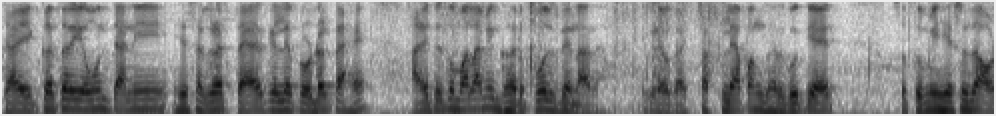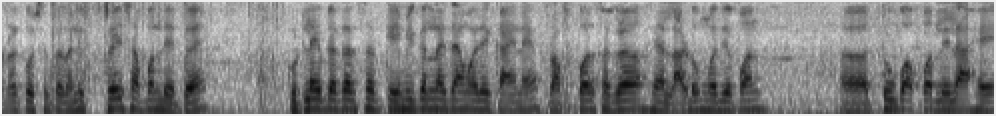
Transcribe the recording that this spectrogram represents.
त्या एकत्र येऊन त्यांनी हे सगळं तयार केलेले प्रोडक्ट आहे. आणि ते तुम्हाला मी घरपोच देणार. इकडे बघा चकल्या पण घरगुती आहेत. सो तुम्ही हे सुद्धा ऑर्डर करू शकता आणि फ्रेश आपण देतो आहे कुठल्याही प्रकारचं केमिकल नाही त्यामध्ये काय नाही. प्रॉपर सगळं ह्या लाडूमध्ये पण तूप वापरलेलं आहे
